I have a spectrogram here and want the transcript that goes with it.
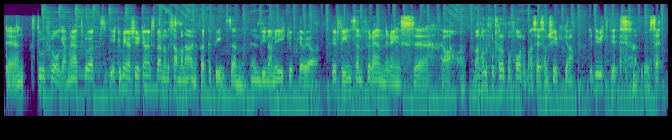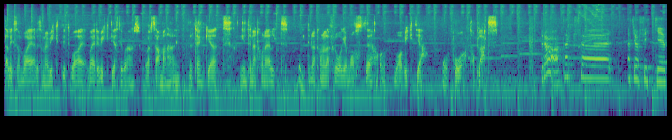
Det är en stor fråga, men jag tror att Equmeniakyrkan är ett spännande sammanhang för att det finns en, en dynamik, upplever jag. Det finns en förändrings... Eh, ja, man håller fortfarande på att forma sig som kyrka. Det blir viktigt att sätta liksom, vad är det som är viktigt? Vad är, vad är det viktigaste i vårt, vårt sammanhang? Nu tänker jag att internationellt, internationella frågor måste vara viktiga och få ta plats. Bra, tack för att jag fick eh,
